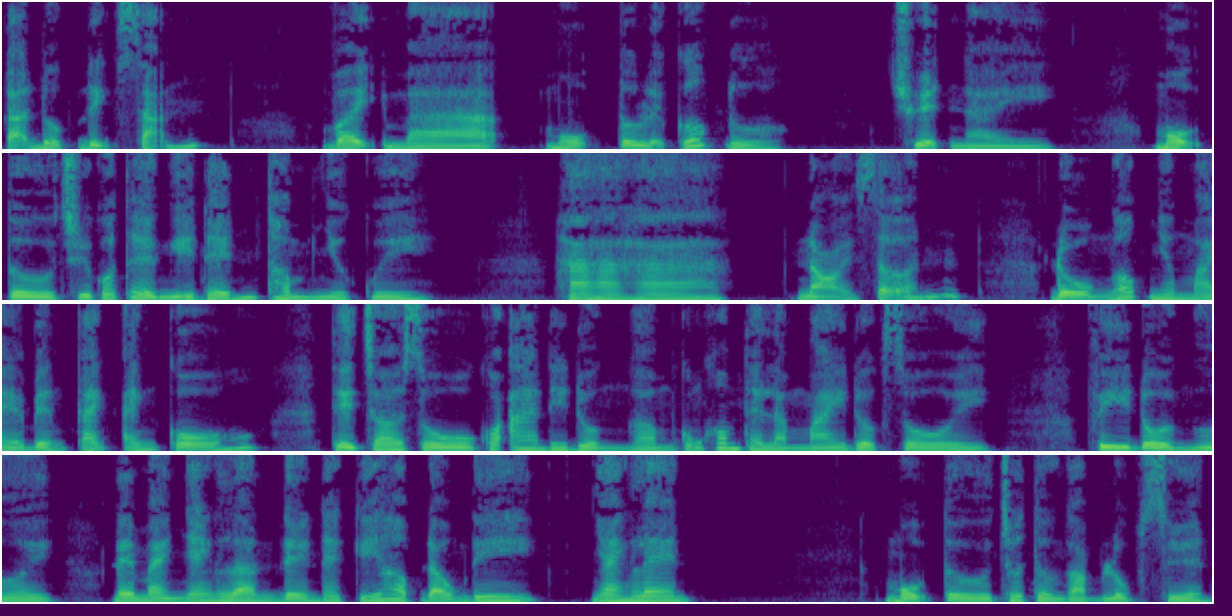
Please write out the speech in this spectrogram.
Đã được định sẵn. Vậy mà mụ từ lại cướp được. Chuyện này Mộ từ chỉ có thể nghĩ đến thẩm như quy. Ha ha ha, nói giỡn. Đồ ngốc như mày ở bên cạnh anh cố. Thì cho dù có ai đi đường ngầm cũng không thể làm mày được rồi. Vì đổi người, nên mày nhanh lên đến đây ký hợp đồng đi. Nhanh lên. mụ từ chưa từng gặp Lục Xuyên.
